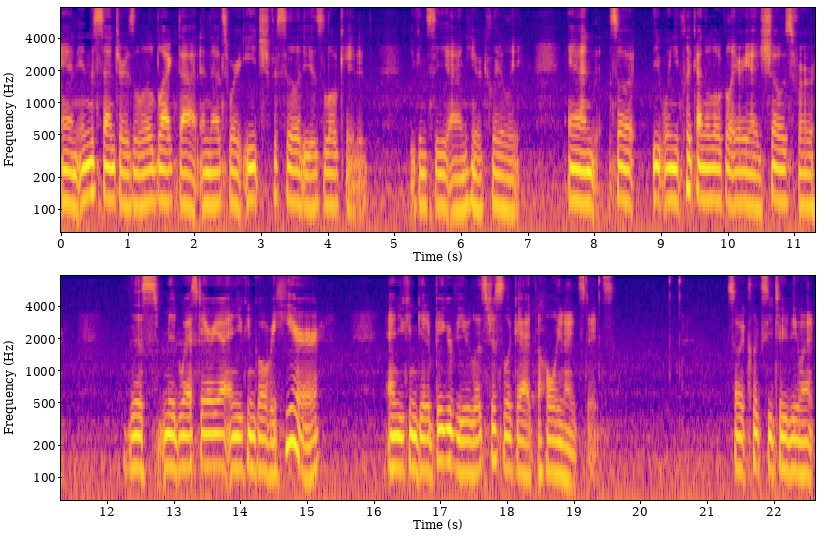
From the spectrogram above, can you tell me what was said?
And in the center is a little black dot, and that's where each facility is located. You can see on here clearly. And so when you click on the local area, it shows for this Midwest area, and you can go over here and you can get a bigger view. Let's just look at the whole United States. So it clicks you to, do want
